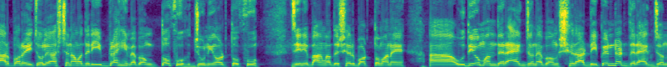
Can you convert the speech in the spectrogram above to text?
তারপরেই চলে আসছেন আমাদের ইব্রাহিম এবং তফু, জুনিয়র তফু, যিনি বাংলাদেশের বর্তমানে উদীয়মানদের একজন এবং সেরা ডিপেন্ডারদের একজন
